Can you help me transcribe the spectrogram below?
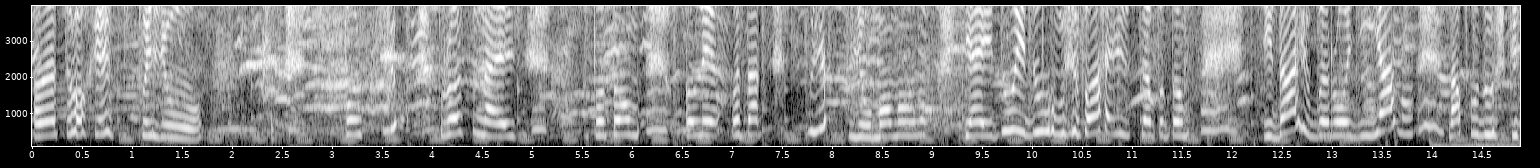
але трохи сплю. Проснусь. Потім, коли отак сплю, сплю, мама, отак, я йду, йду, вмиваюся, потім сідаю, беру одіяло, на подушки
